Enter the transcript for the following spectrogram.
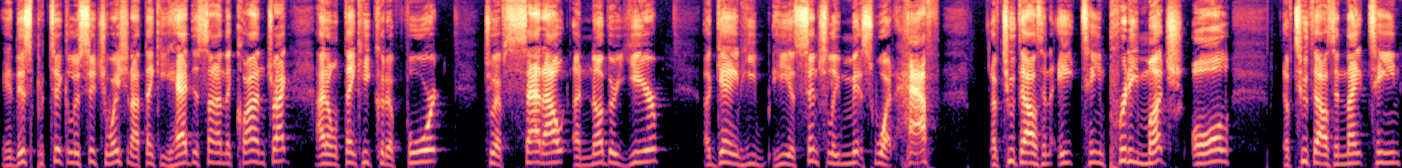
in this particular situation. I think he had to sign the contract. I don't think he could afford to have sat out another year. Again, he he essentially missed what half of 2018, pretty much all of 2019.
